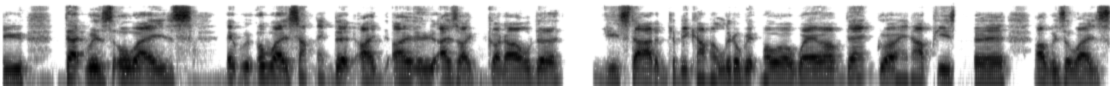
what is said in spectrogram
That was always it was always something that I, I as I got older you started to become a little bit more aware of then growing up you uh, i was always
